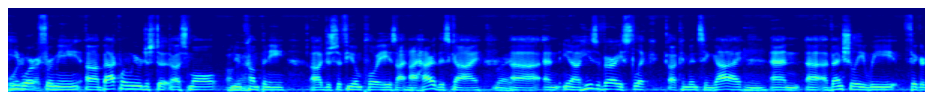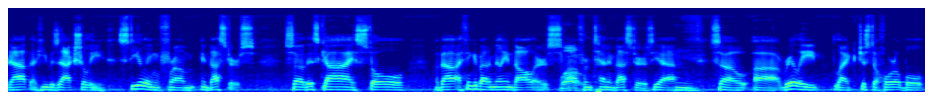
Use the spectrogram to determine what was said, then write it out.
he worked for me uh, back when we were just a, a small new company, uh, just a few employees. I, I hired this guy, Right. uh, and you know he's a very slick, uh, convincing guy. And uh, eventually, we figured out that he was actually stealing from investors. So this guy stole about I think about a million dollars uh, from ten investors. Yeah. So uh, really, like just a horrible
